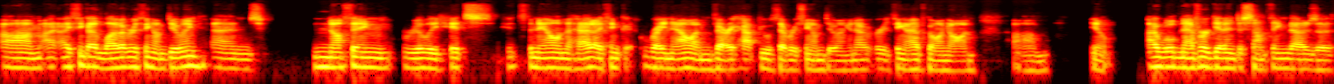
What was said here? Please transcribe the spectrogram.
Um, I, I, think I love everything I'm doing, and nothing really hits hits the nail on the head. I think right now I'm very happy with everything I'm doing and everything I have going on. Um, you know, I will never get into something that is a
